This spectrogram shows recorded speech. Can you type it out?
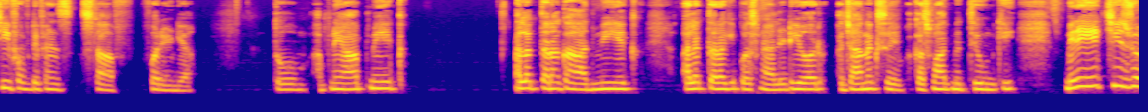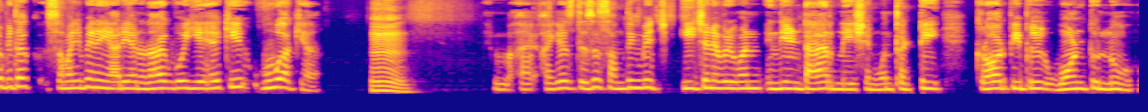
chief of defence staff for India तो अपने आप में एक अलग तरह का आदमी, एक अलग तरह की पर्सनालिटी और अचानक से अकस्मात मृत्यु उनकी। मेरी एक चीज़ जो अभी तक समझ में नहीं आ रही है अनुराग वो ये है कि हुआ क्या। I, I guess this is something which each and everyone in the entire nation, 130 crore people, want to know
